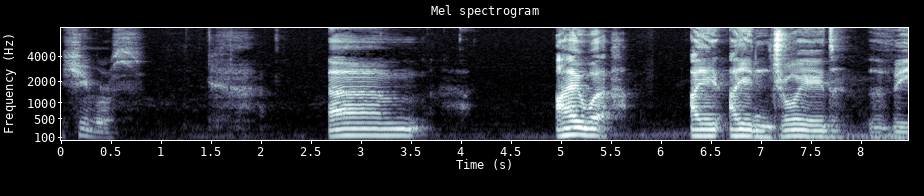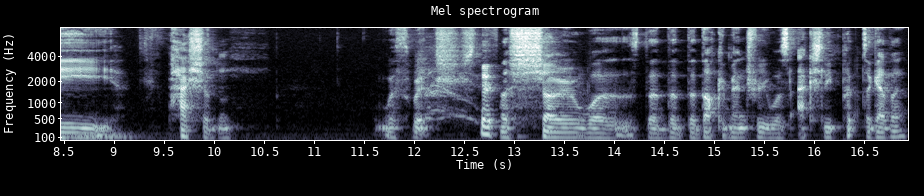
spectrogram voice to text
humorous? Um, I were I I enjoyed the passion with which the show was the, the, the documentary was actually put together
